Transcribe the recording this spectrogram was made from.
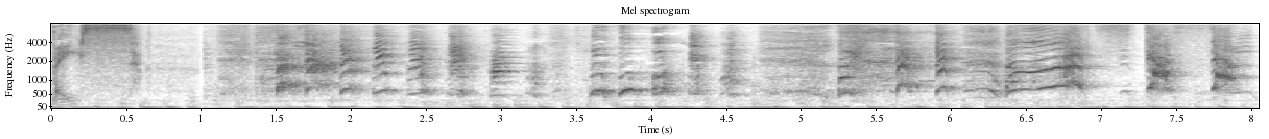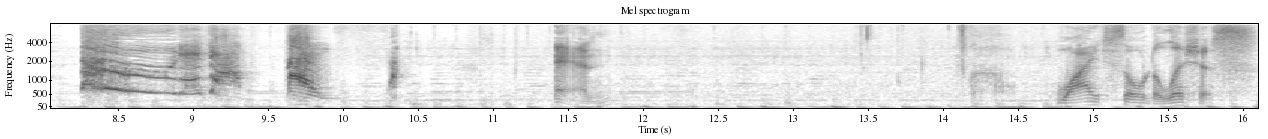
face. Why so delicious?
